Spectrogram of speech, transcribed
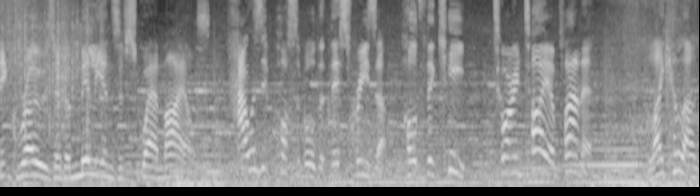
it grows over millions of square miles. How is it possible that this freezer holds the key to our entire planet? Like a lung,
